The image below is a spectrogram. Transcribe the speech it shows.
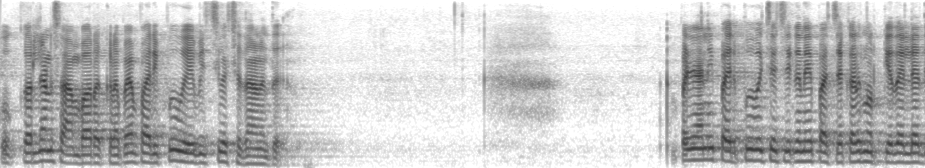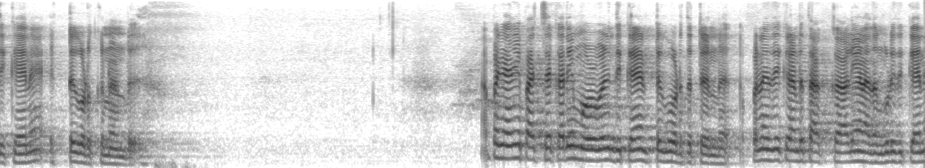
കുക്കറിലാണ് സാമ്പാർ വെക്കണം. അപ്പോൾ ഞാൻ പരിപ്പ് വേവിച്ച് വെച്ചതാണിത്. അപ്പോൾ ഞാൻ ഈ പരിപ്പ് വെച്ച് വെച്ചിരിക്കുന്ന പച്ചക്കറി നുറുക്കിയതെല്ലാം ഇതിക്കേനെ ഇട്ട് കൊടുക്കുന്നുണ്ട്. അപ്പോൾ ഞാൻ ഈ പച്ചക്കറി മുഴുവൻ ഇതിക്കാൻ ഇട്ട് കൊടുത്തിട്ടുണ്ട്. അപ്പം ഇതിക്കാണ്ട് തക്കാളിയാണ് അതും കൂടി ഇതിക്കാൻ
